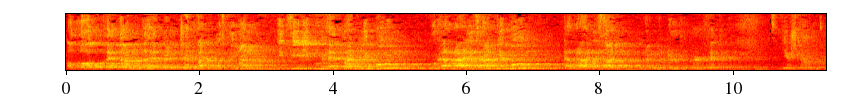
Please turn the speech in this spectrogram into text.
Allahu e don dhe e pëlqen atë musliman i cili kur e bën një punë, kur e realizon një punë, e realizon në mënyrë perfekte, të mjeshtëruar.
